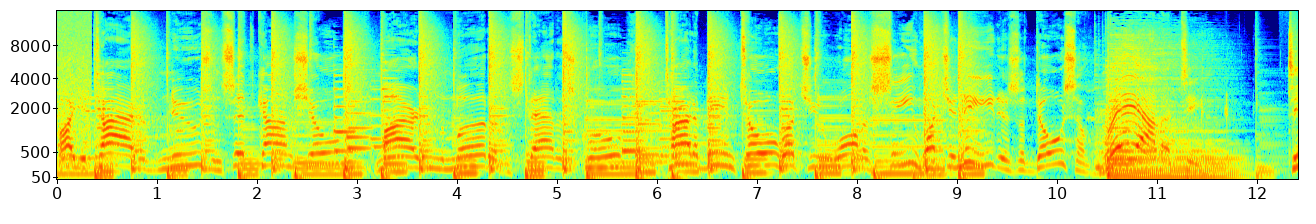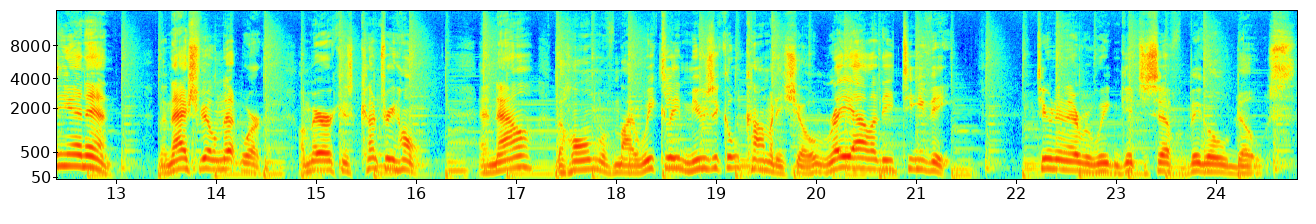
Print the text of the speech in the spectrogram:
Are you tired of news and sitcom shows? Mired in the mud of the status quo? Tired of being told what you want to see? What you need is a dose of reality. TNN, the Nashville Network, America's country home. And now, the home of my weekly musical comedy show, Rayality TV. Tune in every week and get yourself a big old dose.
